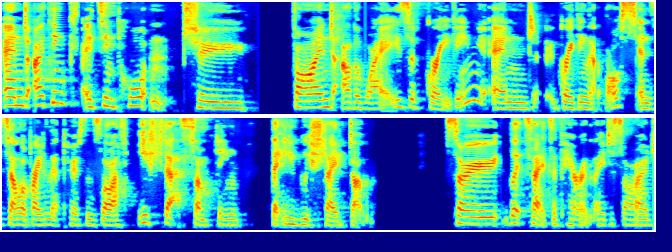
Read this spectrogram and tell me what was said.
And I think it's important to find other ways of grieving and grieving that loss and celebrating that person's life if that's something that you wish they'd done. So let's say it's a parent, they decide,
